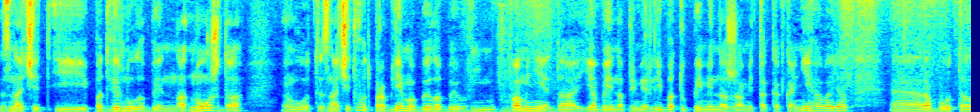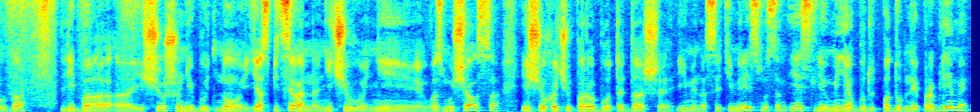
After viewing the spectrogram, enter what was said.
значит и подвернула бы нож, да, вот, значит, вот проблема была бы во мне, да, я бы, например, либо тупыми ножами, так как они говорят, Э, работал, да, либо э, еще что-нибудь, но я специально ничего не возмущался, еще хочу поработать дальше именно с этим рейсмусом, если у меня будут подобные проблемы,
